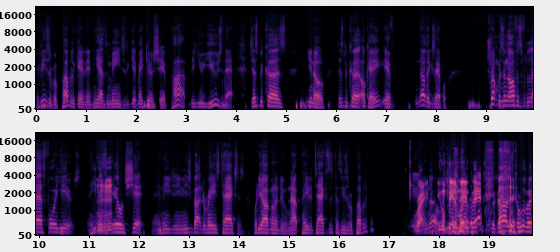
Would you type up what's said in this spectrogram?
if he's a Republican and he has the means to get make your shit pop, then you use that. Just because, you know, just because okay, if another example, Trump was in office for the last four years and he did some mm-hmm. ill shit and he and he's about to raise taxes. What are y'all gonna do? Not pay the taxes because he's a Republican? Right. No, You gonna pay the man back? regardless of who,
